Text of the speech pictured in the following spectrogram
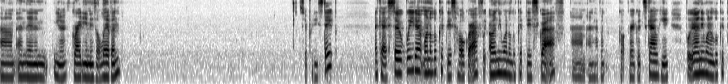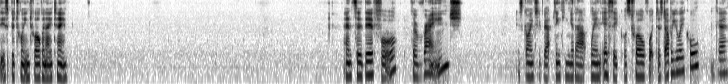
um, and then you know gradient is 11 so pretty steep. Okay, so we don't want to look at this whole graph, we only want to look at this graph, um, and haven't got very good scale here, but we only want to look at this between 12 and 18. And so therefore, the range is going to be about thinking about when S equals 12, what does W equal? Okay,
